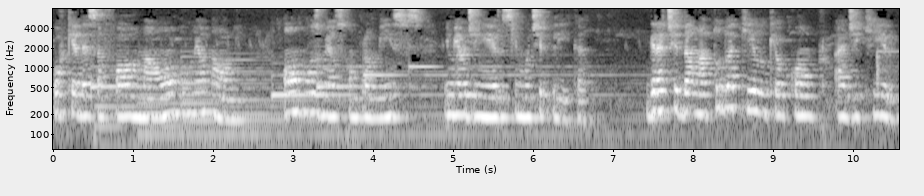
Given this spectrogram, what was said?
porque dessa forma honro meu nome, honro os meus compromissos e meu dinheiro se multiplica Gratidão a tudo aquilo que eu compro, adquiro,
